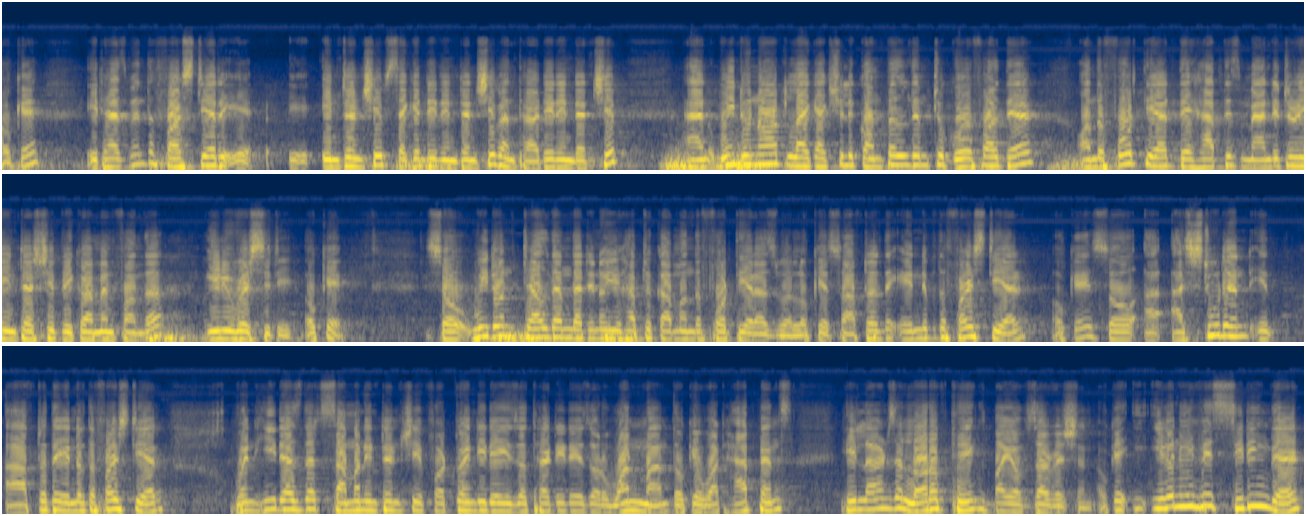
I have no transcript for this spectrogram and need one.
okay? It has been the first year i- i- internship, second year internship and third year internship. And we do not like actually compel them to go for there. On the fourth year, they have this mandatory internship requirement from the university, okay? So we don't tell them that, you know, you have to come on the fourth year as well, okay? So after the end of the first year, okay, so a, a student, in, after the end of the first year, when he does that summer internship for 20 days or 30 days or one month, okay, what happens? He learns a lot of things by observation, okay? E- even if he's sitting there,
